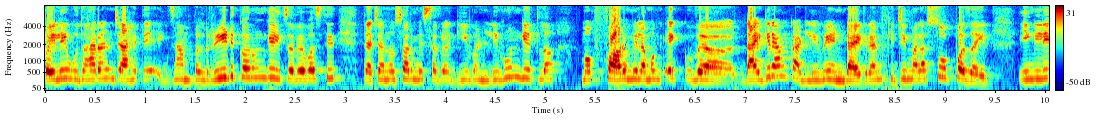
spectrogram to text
पहिले उदाहरण जे आहे ते एक्झाम्पल रीड करून घ्यायचं व्यवस्थित. त्याच्यानुसार मी सगळं गिवन लिहून घेतलं. मग फॉर्म्युला मग एक डायग्रॅम काढली व्हेन डायग्रॅम की जी मला सोपं जाईल. इंग्लि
